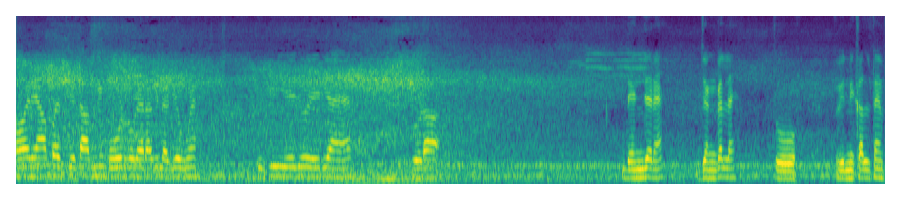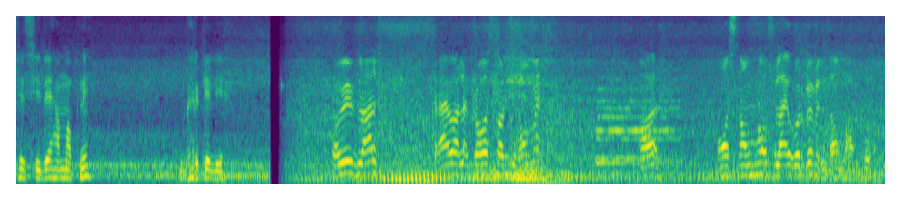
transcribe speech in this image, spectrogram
और यहाँ पर चेतावनी बोर्ड वगैरह भी लगे हुए हैं, क्योंकि ये जो एरिया है, थोड़ा डेंजर है, जंगल है तो अभी निकलते हैं फिर सीधे हम अपने घर के लिए। तो अभी फ़िलहाल ड्राइव वाला क्रॉस कर चुका हूँ मैं और पहुँचता हूँ फ्लाई ओवर पर मिलता हूँ आपको।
